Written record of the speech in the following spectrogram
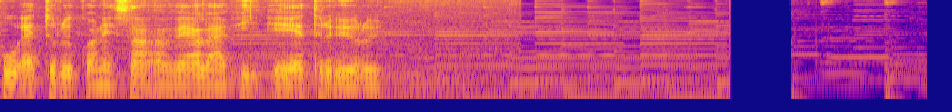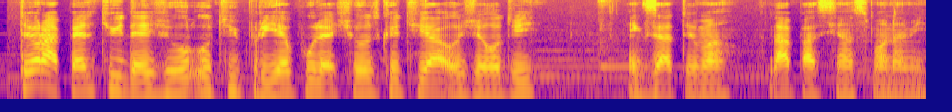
pour être reconnaissant envers la vie et être heureux? Te rappelles-tu des jours où tu priais pour les choses que tu as aujourd'hui? Exactement, la patience mon ami.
